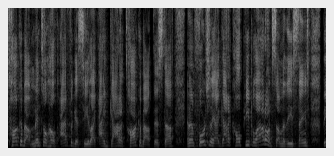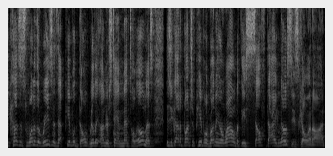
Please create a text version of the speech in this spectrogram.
talk about mental health advocacy, like I gotta talk about this stuff. And unfortunately, I gotta call people out on some of these things because it's one of the reasons that people don't really understand mental illness is you got a bunch of people running around with these self-diagnoses going on.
